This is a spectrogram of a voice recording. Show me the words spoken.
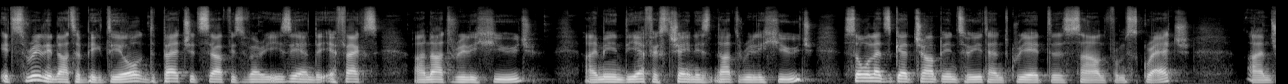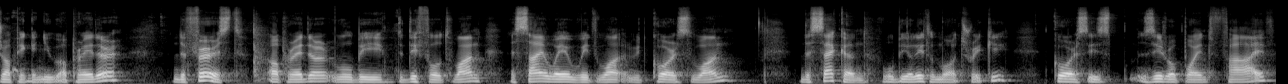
it's really not a big deal. The patch itself is very easy and the effects are not really huge. I mean, the FX chain is not really huge. So let's get jump into it and create the sound from scratch. I'm dropping a new operator. The first operator will be the default one, a sine wave with one with coarse 1. The second will be a little more tricky. Coarse is 0.5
